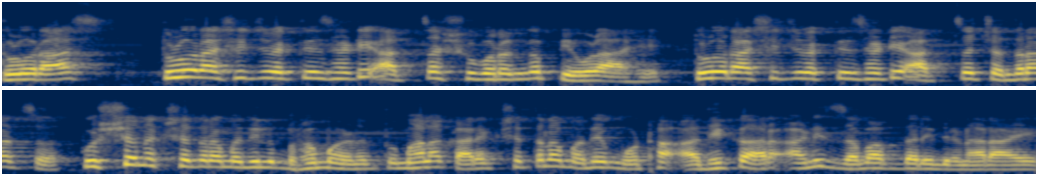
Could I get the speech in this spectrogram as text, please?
तुळरास तुळ राशीच्या व्यक्तींसाठी आजचा शुभ रंग पिवळा आहे. तुळ राशीच्या व्यक्तींसाठी आजचं चंद्राचं पुष्य नक्षत्रामधील भ्रमण तुम्हाला कार्यक्षेत्रामध्ये मोठा अधिकार आणि जबाबदारी देणार आहे.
